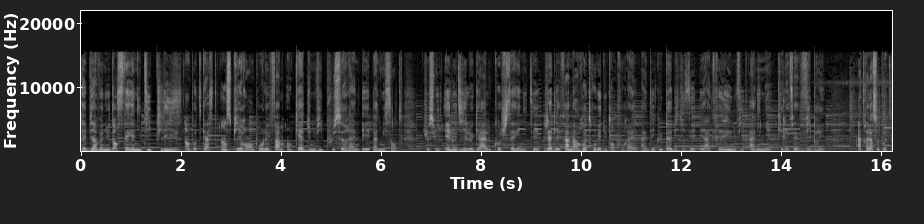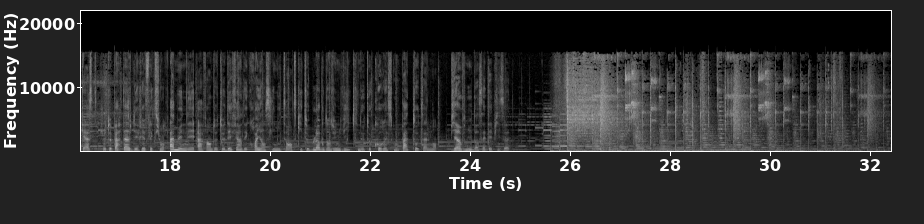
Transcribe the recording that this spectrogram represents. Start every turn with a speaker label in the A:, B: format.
A: Et bienvenue dans Serenity Please, un podcast inspirant pour les femmes en quête d'une vie plus sereine et épanouissante. Je suis Elodie Legal, coach sérénité. J'aide les femmes à retrouver du temps pour elles, à déculpabiliser et à créer une vie alignée qui les fait vibrer. À travers ce podcast, je te partage des réflexions à mener afin de te défaire des croyances limitantes qui te bloquent dans une vie qui ne te correspond pas totalement. Bienvenue dans cet épisode.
